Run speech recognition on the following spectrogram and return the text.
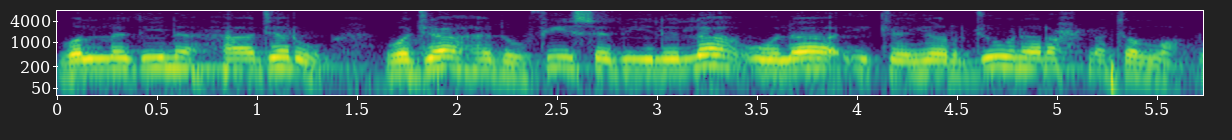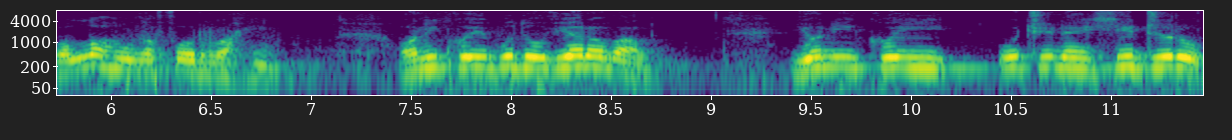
والذين هاجروا وجاهدوا في سبيل الله أولئك يرجون رحمة الله والله غفور رحيم Oni koji budu vjerovali i oni koji učine hijđru,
